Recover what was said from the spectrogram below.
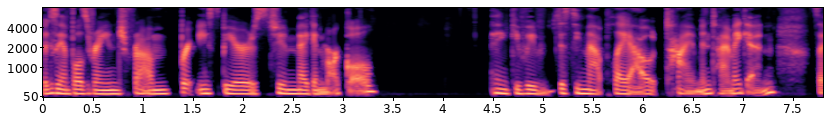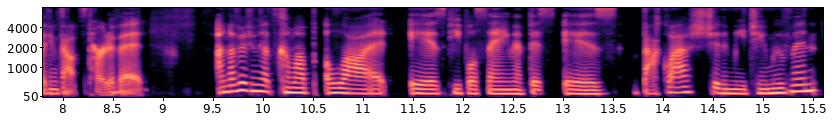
Examples range from Britney Spears to Meghan Markle. I think we've just seen that play out time and time again. So I think that's part of it. Another thing that's come up a lot is people saying that this is backlash to the Me Too movement.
